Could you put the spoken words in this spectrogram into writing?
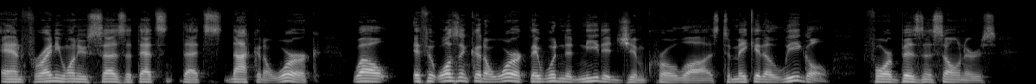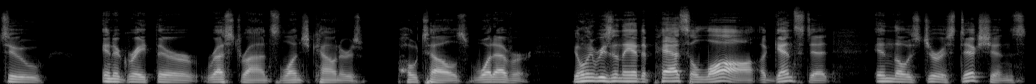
And for anyone who says that that's that's not going to work, well, if it wasn't going to work, they wouldn't have needed Jim Crow laws to make it illegal for business owners to integrate their restaurants, lunch counters, hotels, whatever. The only reason they had to pass a law against it in those jurisdictions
